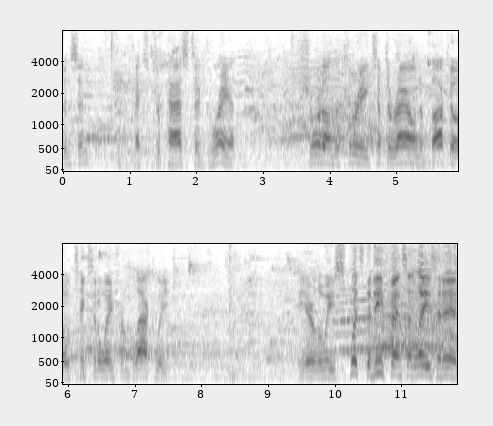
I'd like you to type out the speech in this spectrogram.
Robinson, extra pass to Grant. Short on the three, tipped around, and Mbako takes it away from Blackley. Pierre Louis splits the defense and lays it in.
